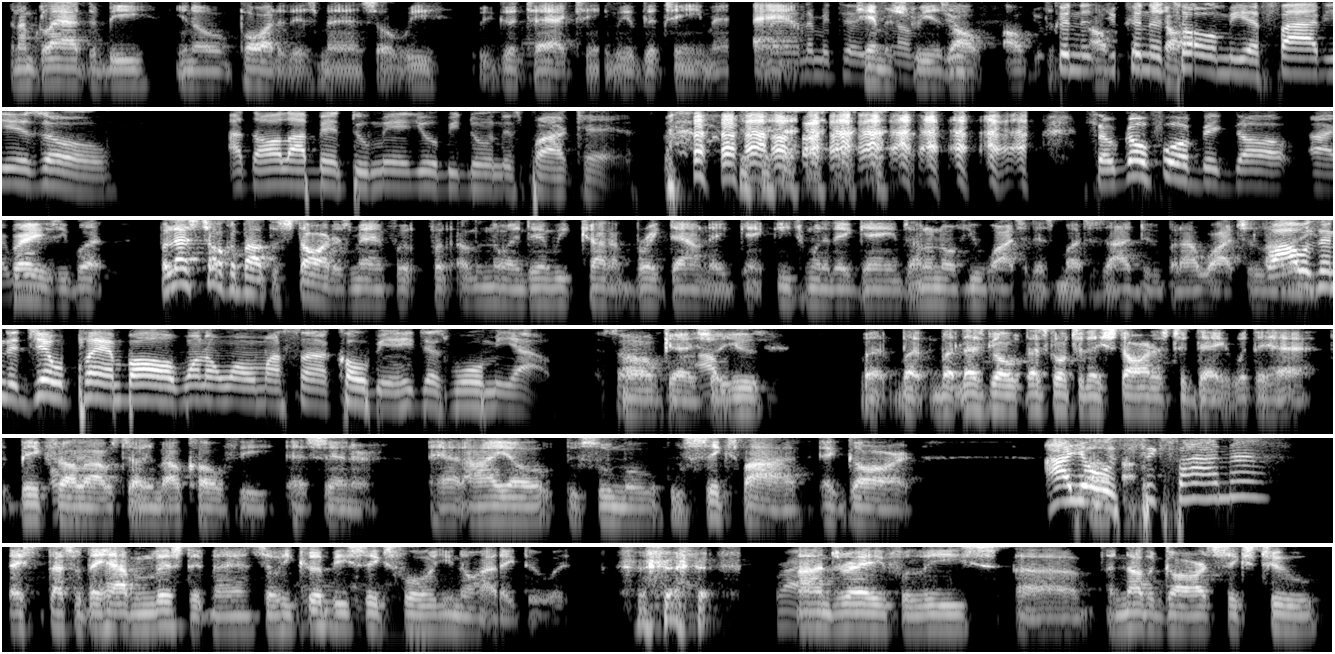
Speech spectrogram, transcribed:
and I'm glad to be, you know, part of this, man. So we we good tag team. We a good team, man. Man, let me tell you Chemistry something. is you, off. off You the- couldn't off you couldn't have told me at five years old. After all I've been through, me and you'll be doing this podcast. so go for it, big dog. All right, crazy. But but let's talk about the starters, man, for for Illinois, and then we kind of break down their game, each one of their games. I don't know if you watch it as much as I do, but I watch a lot. Well, I was in the gym playing ball one on one with my son Kobe, and he just wore me out. So Oh, okay, so was- you- But but but let's go let's go to their starters today. What they had the big fella Okay. I was telling about Kofi at center. Had Ayo Dosunmu, who's six five at guard. Ayo uh, is six five now. That's that's what they have him listed, man. So he could be six four. You know how they do it. Right. Andre Feliz, uh, another guard, six two.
